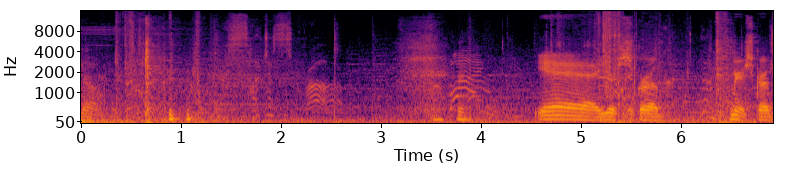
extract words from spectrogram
No. Such a scrub. Yeah, you're a scrub. Come here, scrub.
